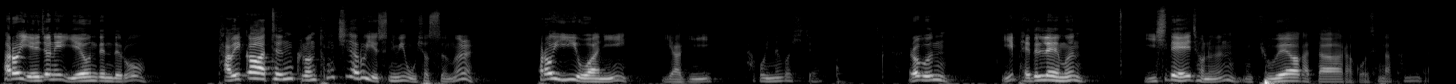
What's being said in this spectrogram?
바로 예전에 예언된 대로 다윗과 같은 그런 통치자로 예수님이 오셨음을 바로 이 요한이 이야기하고 있는 것이죠. 여러분, 이 베들레헴은 이 시대에 저는 교회와 같다라고 생각합니다.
